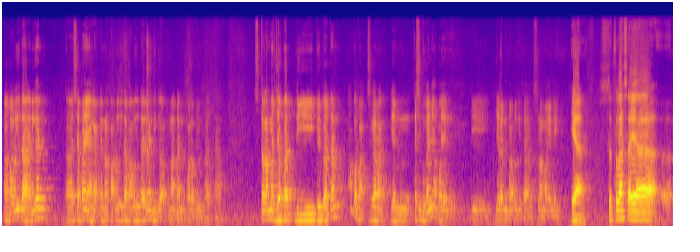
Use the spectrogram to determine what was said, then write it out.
Nah, Pak Lita, ini kan eh, siapa yang nggak kenal Pak Lita? Pak ini kan juga mantan kepala BIM Batam. Setelah menjabat di BIM Batam, apa Pak sekarang? Yang kesibukannya apa yang dijalani Pak Lita selama ini? Ya, setelah saya eh,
